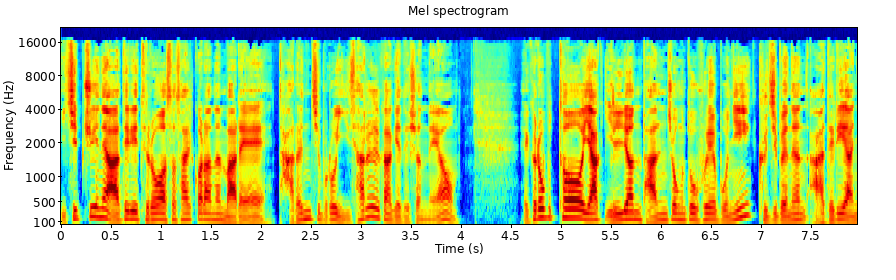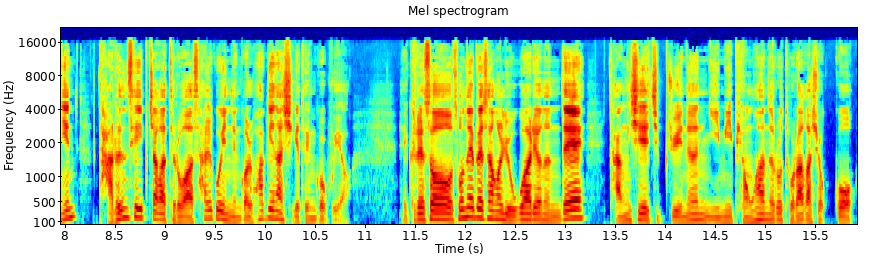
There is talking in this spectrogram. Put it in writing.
이 집주인의 아들이 들어와서 살 거라는 말에 다른 집으로 이사를 가게 되셨네요. 예, 그로부터 약 1년 반 정도 후에 보니 그 집에는 아들이 아닌 다른 세입자가 들어와 살고 있는 걸 확인하시게 된 거고요. 예, 그래서 손해배상을 요구하려는데 당시의 집주인은 이미 병환으로 돌아가셨고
